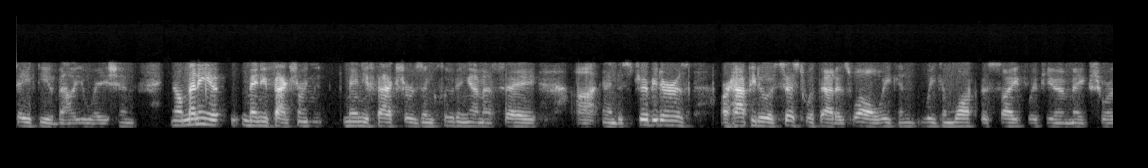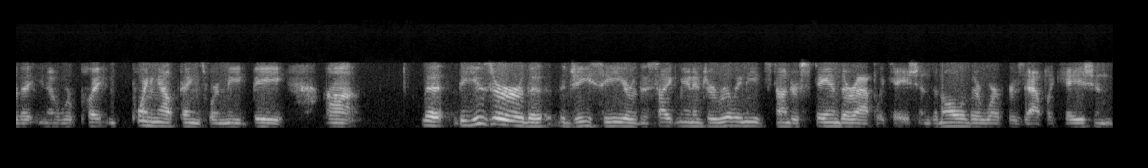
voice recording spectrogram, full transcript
safety evaluation. You know, many manufacturing manufacturers, including MSA uh, and distributors, are happy to assist with that as well. We can we can walk the site with you and make sure that you know we're pointing out things where need be. Uh, the, the user or the, the GC or the site manager really needs to understand their applications and all of their workers' applications.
